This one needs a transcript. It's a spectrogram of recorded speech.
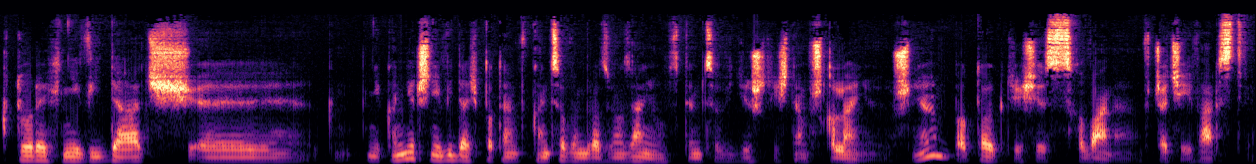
których nie widać niekoniecznie widać potem w końcowym rozwiązaniu, w tym, co widzisz gdzieś tam w szkoleniu już, nie? bo to gdzieś jest schowane w trzeciej warstwie,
